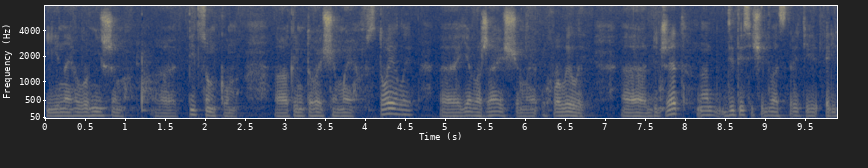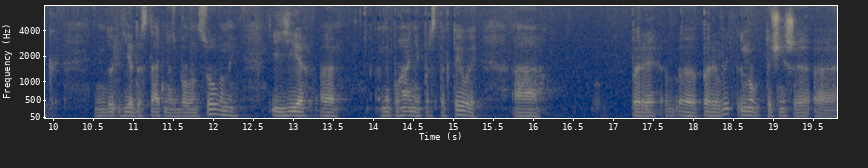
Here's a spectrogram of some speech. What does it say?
і найголовнішим е, підсумком, е, крім того, що ми встояли, е, я вважаю, що ми ухвалили бюджет на 2023 рік. Він є достатньо збалансований і є непогані перспективи пере, е, перевит, ну, точніше, е,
